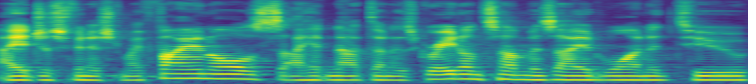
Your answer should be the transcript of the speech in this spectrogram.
I had just finished my finals. I had not done as great on some as I had wanted to.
